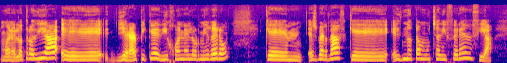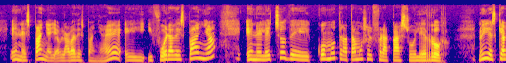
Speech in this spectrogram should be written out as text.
Bueno, el otro día eh, Gerard Piqué dijo en El hormiguero que mm, es verdad que él nota mucha diferencia en España, y hablaba de España, ¿eh? y, fuera de España, en el hecho de cómo tratamos el fracaso, el error. ¿no? Y es que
